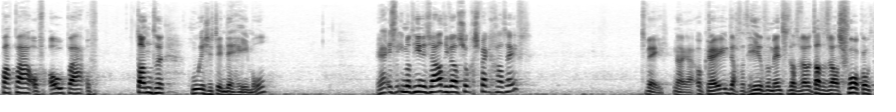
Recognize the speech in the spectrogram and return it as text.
papa of opa of tante, hoe is het in de hemel? Ja, is er iemand hier in de zaal die wel zo'n gesprekken gehad heeft? Nou ja, oké. Ik dacht dat heel veel mensen dat, wel, dat het wel eens voorkomt.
